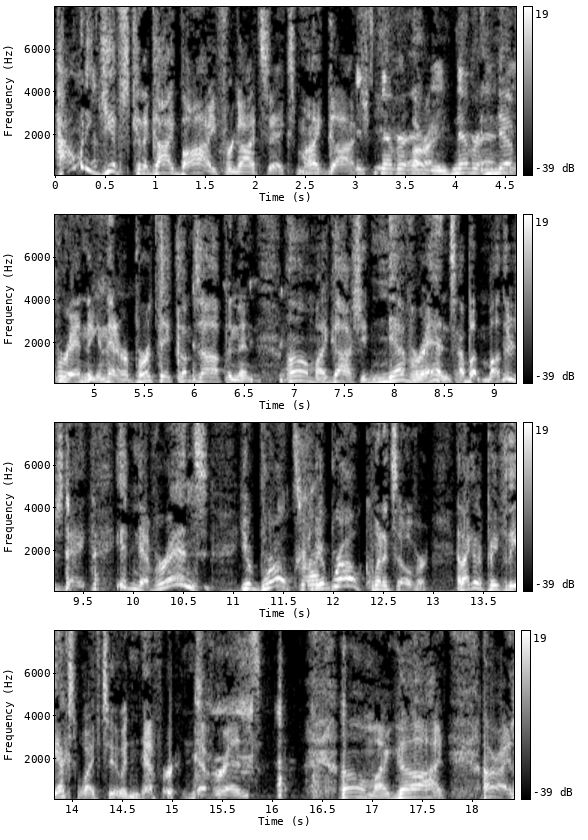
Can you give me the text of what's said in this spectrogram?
How many gifts can a guy buy for God's sakes? My gosh, It's never All right. ending. Never ending. never ending. And then her birthday comes up, and then oh my gosh, it never ends. How about Mother's Day? It never ends. You're broke. You're broke when it's over, and I got to pay for the ex-wife too. It never never ends. Oh my God. All right,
